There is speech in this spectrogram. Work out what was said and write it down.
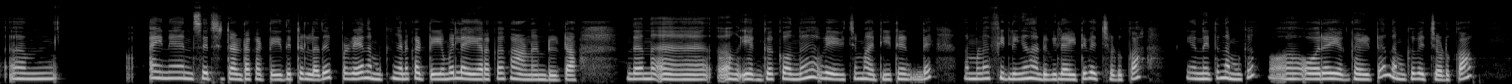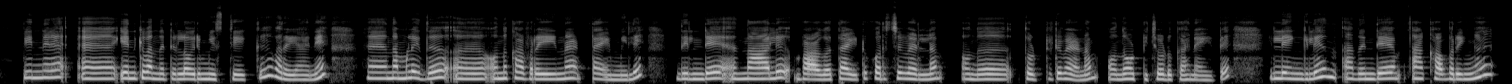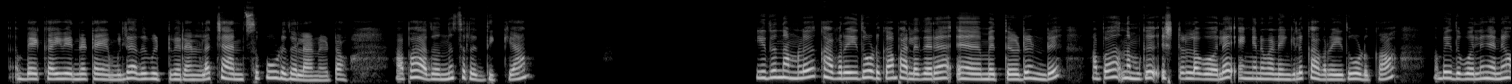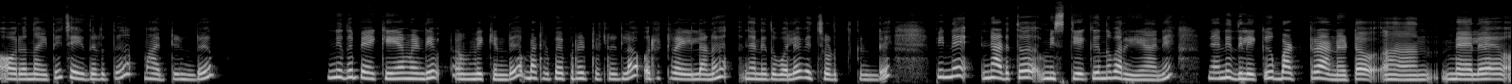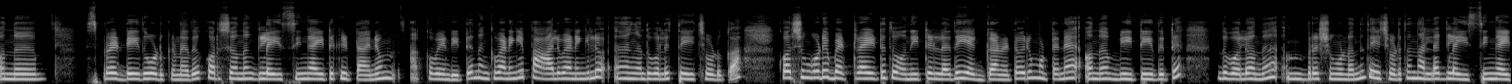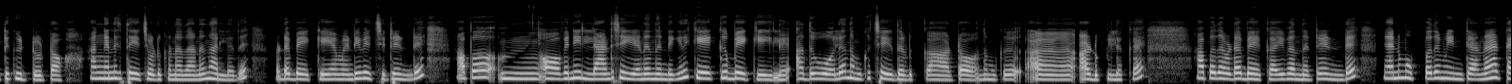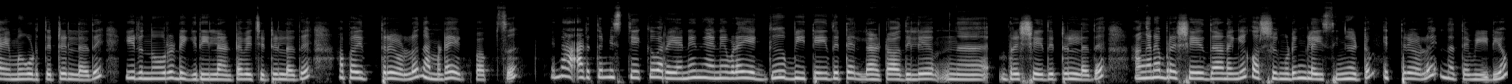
അതിനനുസരിച്ചിട്ടാണ് കട്ട് ചെയ്തിട്ടുള്ളത്. ഇപ്പോഴേ നമുക്ക് ഇങ്ങനെ കട്ട് ചെയ്യുമ്പോൾ ലെയറൊക്കെ കാണുന്നുണ്ട് കേട്ടോ എന്താ എഗ്ഗൊക്കെ ഒന്ന് വേവിച്ച് മാറ്റിയിട്ടുണ്ട്. നമ്മൾ ഫില്ലിങ് നടുവിലായിട്ട് വെച്ചെടുക്കുക എന്നിട്ട് നമുക്ക് ഓരോ എഗ്ഗായിട്ട് നമുക്ക് വെച്ച് കൊടുക്കാം പിന്നെ എനിക്ക് വന്നിട്ടുള്ള ഒരു മിസ്റ്റേക്ക് പറയാൻ നമ്മളിത് ഒന്ന് കവർ ചെയ്യുന്ന ടൈമിൽ ഇതിന്റെ നാല് ഭാഗത്തായിട്ട് കുറച്ച് വെള്ളം ഒന്ന് തൊട്ടിട്ട് വേണം ഒന്ന് ഒട്ടിച്ച് കൊടുക്കാനായിട്ട്. ഇല്ലെങ്കിൽ അതിന്റെ ആ കവറിങ് ബേക്കായി വരുന്ന ടൈമിൽ അത് വിട്ട് വരാനുള്ള ചാൻസ് കൂടുതലാണ് കേട്ടോ അപ്പോൾ അതൊന്ന് ശ്രദ്ധിക്കാം. ഇത് നമ്മൾ കവർ ചെയ്ത് കൊടുക്കാൻ പലതരം മെത്തേഡ് ഉണ്ട്. അപ്പോൾ നമുക്ക് ഇഷ്ടമുള്ള പോലെ എങ്ങനെ വേണമെങ്കിലും കവർ ചെയ്ത് കൊടുക്കാം. അപ്പോൾ ഇതുപോലെ ഞാൻ ഓരോന്നായിട്ട് ചെയ്തെടുത്ത് മാറ്റുന്നുണ്ട് ഇനി ഇത് ബേക്ക് ചെയ്യാൻ വേണ്ടി വെക്കുന്നുണ്ട്. ബട്ടർ പേപ്പർ ഇട്ടിട്ടുള്ള ഒരു ട്രെയിലാണ് ഞാൻ ഇതുപോലെ വെച്ച് കൊടുക്കുന്നുണ്ട് പിന്നെ ഇനി അടുത്ത മിസ്റ്റേക്ക് എന്ന് പറയാൻ ഞാൻ ഇതിലേക്ക് ബട്ടറാണ് കേട്ടോ മേലെ ഒന്ന് സ്പ്രെഡ് ചെയ്ത് കൊടുക്കുന്നത്. കുറച്ചൊന്ന് ഗ്ലേസിങ് ആയിട്ട് കിട്ടാനും ഒക്കെ വേണ്ടിയിട്ട് നിങ്ങൾക്ക് വേണമെങ്കിൽ പാൽ വേണമെങ്കിൽ അതുപോലെ തേച്ച് കൊടുക്കുക. കുറച്ചും കൂടി ബെറ്റർ ആയിട്ട് തോന്നിയിട്ടുള്ളത് എഗ്ഗാണ് കേട്ടോ. ഒരു മുട്ടനെ ഒന്ന് ബീറ്റ് ചെയ്തിട്ട് ഇതുപോലെ ഒന്ന് ബ്രഷും കൊണ്ടൊന്ന് തേച്ച് കൊടുത്താൽ നല്ല ഗ്ലേസിങ് ആയിട്ട് കിട്ടും കേട്ടോ. അങ്ങനെ തേച്ച് കൊടുക്കുന്നതാണ് നല്ലത്. ഇവിടെ ബേക്ക് ചെയ്യാൻ വേണ്ടി വെച്ചിട്ടുണ്ട്. അപ്പോൾ ഓവൻ ഇല്ലാണ്ട് ചെയ്യണമെന്നുണ്ടെങ്കിൽ കേക്ക് ബേക്ക് ചെയ്യില്ലേ? അതുപോലെ നമുക്ക് ചെയ്തെടുക്കാം കേട്ടോ. നമുക്ക് അടുപ്പിലൊക്കെ. അപ്പോൾ അതവിടെ ബേക്കായി വന്നിട്ടുണ്ട്. ഞാൻ മുപ്പത് മിനിറ്റാണ് ടൈം കൊടുത്തിട്ടുള്ളത് ഇരുന്നൂറ് ഡിഗ്രിയിലാണ് കേട്ടോ വെച്ചിട്ടുള്ളത്. അപ്പോൾ ഇത്രയേ ഉള്ളൂ നമ്മുടെ എഗ് പപ്സ് പിന്നെ അടുത്ത മിസ്റ്റേക്ക് പറയാൻ ഞാനിവിടെ എഗ്ഗ് ബീറ്റ് ചെയ്തിട്ടല്ല കേട്ടോ അതിൽ ബ്രഷ് ചെയ്തിട്ടുള്ളത്. അങ്ങനെ ബ്രഷ് ചെയ്താണെങ്കിൽ കുറച്ചും കൂടി ഗ്ലേസിങ് കിട്ടും. ഇത്രയേ ഉള്ളൂ ഇന്നത്തെ വീഡിയോ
